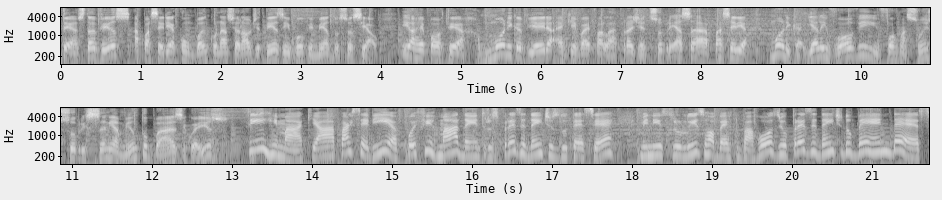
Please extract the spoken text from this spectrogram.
Desta vez, a parceria com o Banco Nacional de Desenvolvimento Social. E a repórter Mônica Vieira é quem vai falar para a gente sobre essa parceria. Mônica, e ela envolve informações sobre saneamento básico, é isso? Sim, Rimac, a parceria foi firmada entre os presidentes do TSE, ministro Luiz Roberto Barroso, e o presidente do BNDES,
